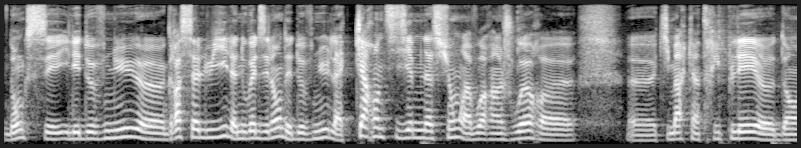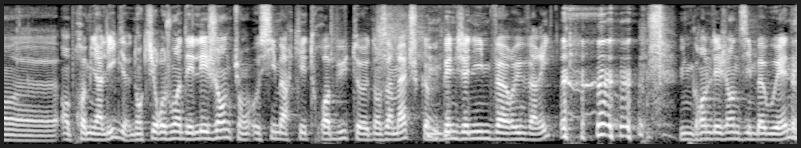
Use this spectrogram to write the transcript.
Donc c'est, il est devenu, euh, grâce à lui, la Nouvelle-Zélande est devenue la 46e nation à avoir un joueur qui marque un triplé dans, en première ligue. Donc il rejoint des légendes qui ont aussi marqué trois buts dans un match, comme Benjamin Varuvari, une grande légende zimbabwéenne.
